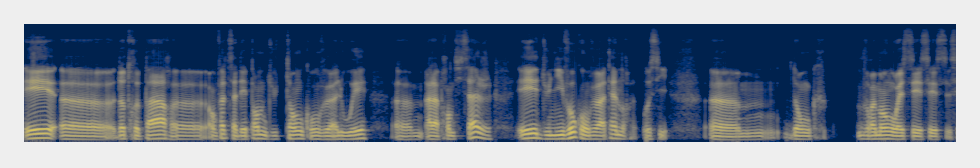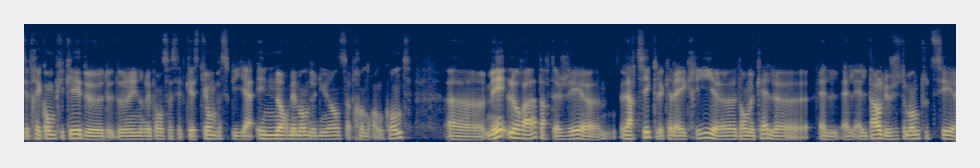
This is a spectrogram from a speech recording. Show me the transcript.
Et euh, d'autre part, euh, en fait, ça dépend du temps qu'on veut allouer à l'apprentissage et du niveau qu'on veut atteindre aussi. Donc, vraiment, ouais, c'est- très compliqué de, donner une réponse à cette question parce qu'il y a énormément de nuances à prendre en compte. Mais Laura a partagé l'article qu'elle a écrit dans lequel elle, elle- elle parle de justement toutes ces,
